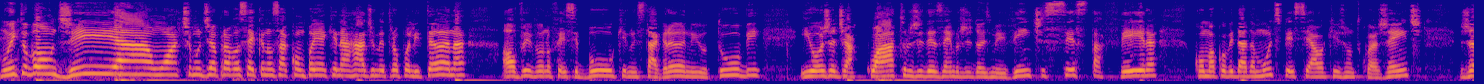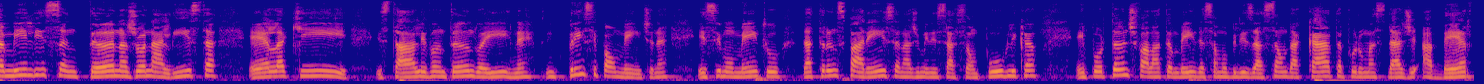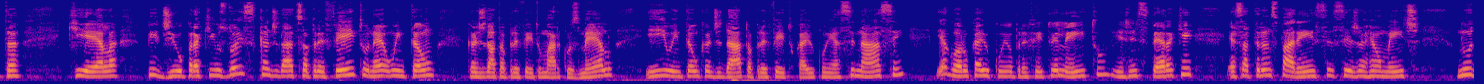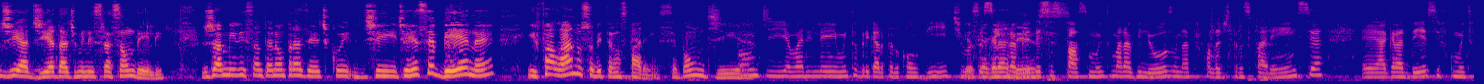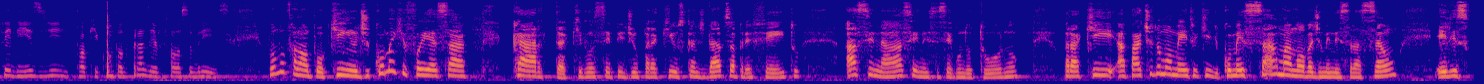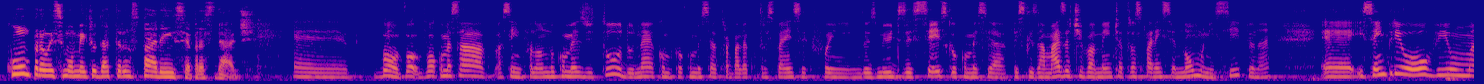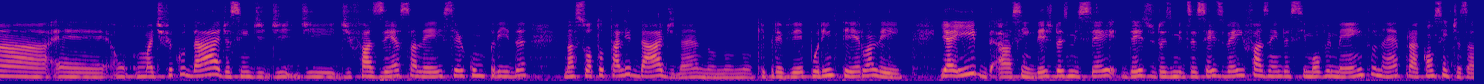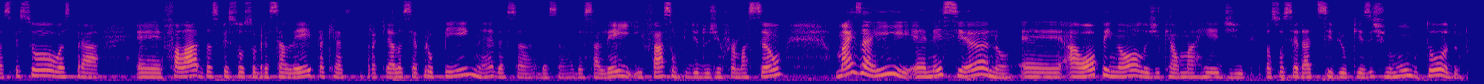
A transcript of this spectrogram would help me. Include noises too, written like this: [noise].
Muito bom dia, um ótimo dia para você que nos acompanha aqui na Rádio Metropolitana, ao vivo no Facebook, no Instagram, no YouTube. E hoje é dia 4 de dezembro de 2020, sexta-feira, com uma convidada muito especial aqui junto com a gente, Jamile Santana, jornalista, ela que está levantando aí, né, principalmente, né, esse momento da transparência na administração pública. É importante falar também dessa mobilização da Carta por uma Cidade Aberta, que ela pediu para que os dois candidatos a prefeito, né, o então candidato a prefeito Marcos Melo e o então candidato a prefeito Caio Cunha assinassem, e agora o Caio Cunha é o prefeito eleito, e a gente espera que essa transparência seja realmente no dia a dia da administração dele. Jamile Santana, é um prazer te, te, te receber, né? E falarmos sobre transparência. Bom dia. Bom dia, Marilei. Muito obrigada pelo convite. Eu Você sempre agradeço. abrindo esse espaço muito maravilhoso, né, para falar de transparência. É, agradeço e fico muito feliz de estar aqui com todo prazer para falar sobre isso. Vamos falar um pouquinho de como é que foi essa carta que você pediu para que os candidatos a prefeito assinassem nesse segundo turno, para que, a partir do momento que começar uma nova administração, eles cumpram esse momento da transparência para a cidade. É, bom, vou, vou, começar assim falando no começo de tudo, né? Como que eu comecei a trabalhar com transparência, que foi em 2016 que eu comecei a pesquisar mais ativamente a transparência no município, né? É, e sempre houve uma é, uma dificuldade assim de, de, de, fazer essa lei ser cumprida na sua totalidade, né? No, no, no, que prevê por inteiro a lei. E aí, assim, desde 2006, desde 2016 veio fazendo esse movimento, né? Para conscientizar as pessoas, para é, falar das pessoas sobre essa lei, para que para que elas se apropiem né, dessa, dessa, dessa lei e façam pedidos de informação. Mas aí, é, nesse ano, é, a Open Knowledge, que é uma rede da sociedade civil que existe no mundo todo,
